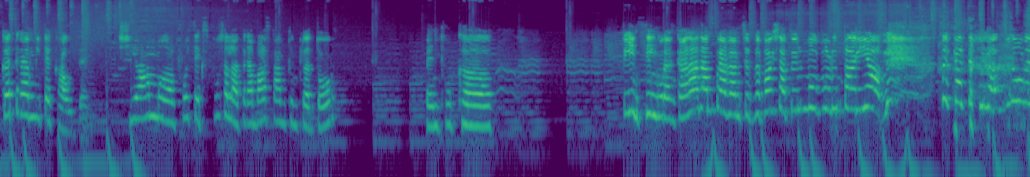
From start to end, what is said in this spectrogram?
către anumite cauze. Și am uh, fost expusă la treaba asta întâmplător pentru că fiind singură în Canada, nu prea aveam ce să fac și atunci mă voluntariam ca să cunosc lume.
